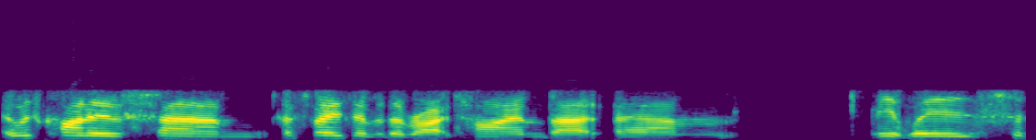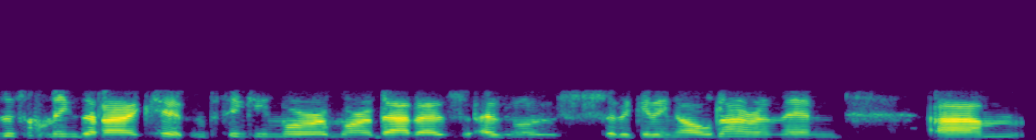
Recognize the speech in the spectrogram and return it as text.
it was kind of um, I suppose never the right time, but um, it was sort of something that I kept thinking more and more about as as I was sort of getting older, and then um,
